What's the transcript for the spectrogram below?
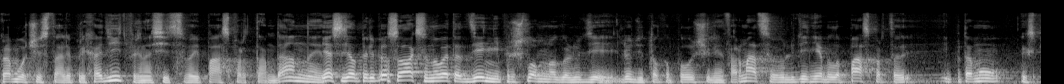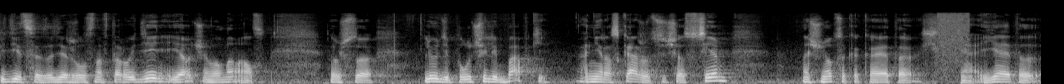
Рабочие стали приходить, приносить свои паспорт, там данные. Я сидел, переписывал акции, но в этот день не пришло много людей. Люди только получили информацию, у людей не было паспорта, и потому экспедиция задерживалась на второй день, и я очень волновался. Потому что люди получили бабки, они расскажут сейчас всем, начнется какая-то херня. И я это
